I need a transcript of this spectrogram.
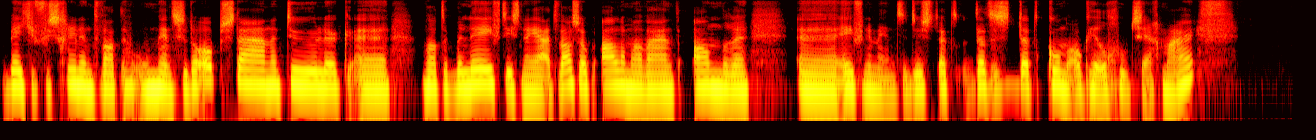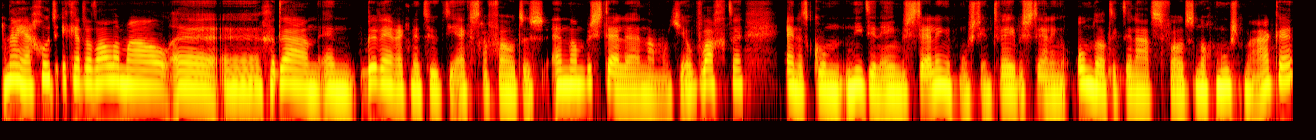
beetje verschillend wat, hoe mensen erop staan natuurlijk. Uh, wat er beleefd is. Nou ja, het was ook allemaal het andere uh, evenementen. Dus dat, dat, is, dat kon ook heel goed, zeg maar. Nou ja, goed, ik heb dat allemaal uh, gedaan en bewerkt natuurlijk die extra foto's. En dan bestellen en dan moet je op wachten. En het kon niet in één bestelling, het moest in twee bestellingen, omdat ik de laatste foto's nog moest maken.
